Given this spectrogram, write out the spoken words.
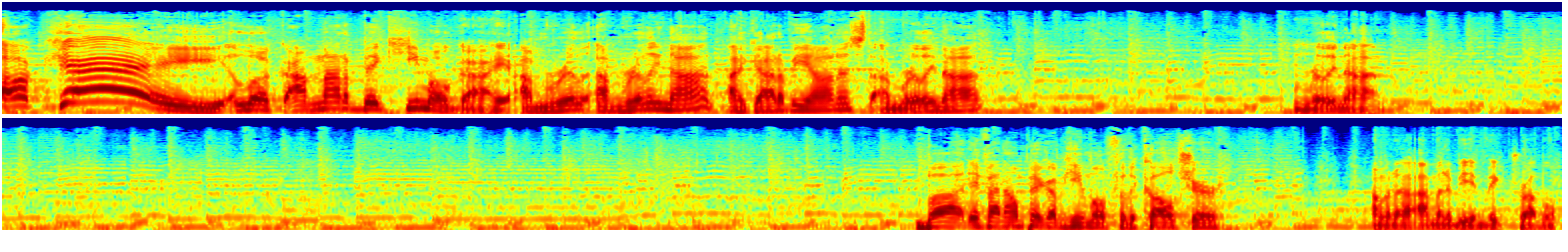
Okay. Look, I'm not a big hemo guy. I'm really I'm really not. I gotta be honest. I'm really not. I'm really not. But if I don't pick up hemo for the culture, I'm gonna I'm gonna be in big trouble.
